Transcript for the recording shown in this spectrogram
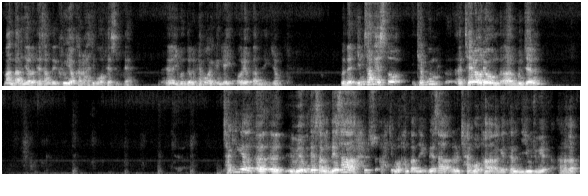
만나는 여러 대상들이 그 역할을 하지 못했을 때 어, 이분들은 회복하기 굉장히 어렵다는 얘기죠. 근데 임상에서도 결국 어, 제일 어려운 어, 문제는 자기가 어, 어, 외부 대상을 내사할 수, 하지 못한다는 얘기. 내사를 잘 못하게 되는 이유 중에 하나가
